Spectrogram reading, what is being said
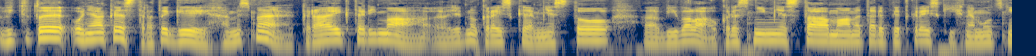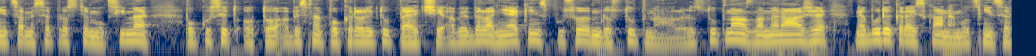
Víte, to je o nějaké strategii. My jsme kraj, který má jedno krajské město, eh, bývalá okresní města, máme tady pět krajských nemocnic a my se prostě musíme pokusit o to, aby jsme pokryli tu péči, aby byla nějakým způsobem dostupná. Ale dostupná znamená, že nebude krajská nemocnice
